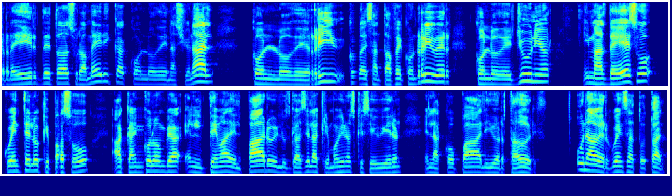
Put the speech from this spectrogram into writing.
reír de toda Sudamérica con lo de Nacional, con lo de, con lo de Santa Fe con River, con lo de Junior. Y más de eso, cuente lo que pasó acá en Colombia en el tema del paro y los gases lacrimógenos que se vivieron en la Copa Libertadores. Una vergüenza total.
